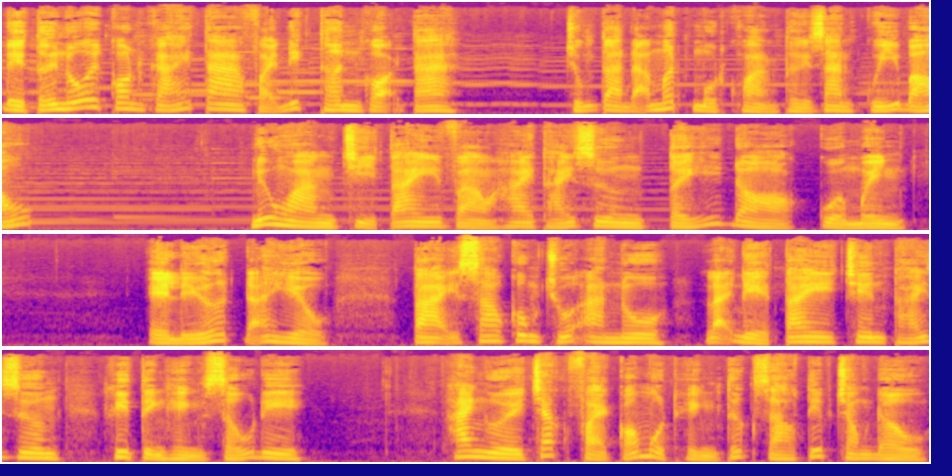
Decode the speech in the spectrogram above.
để tới nỗi con gái ta phải đích thân gọi ta? Chúng ta đã mất một khoảng thời gian quý báu. Nữ hoàng chỉ tay vào hai thái dương tấy đỏ của mình. Elias đã hiểu tại sao công chúa Ano lại để tay trên thái dương khi tình hình xấu đi. Hai người chắc phải có một hình thức giao tiếp trong đầu,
